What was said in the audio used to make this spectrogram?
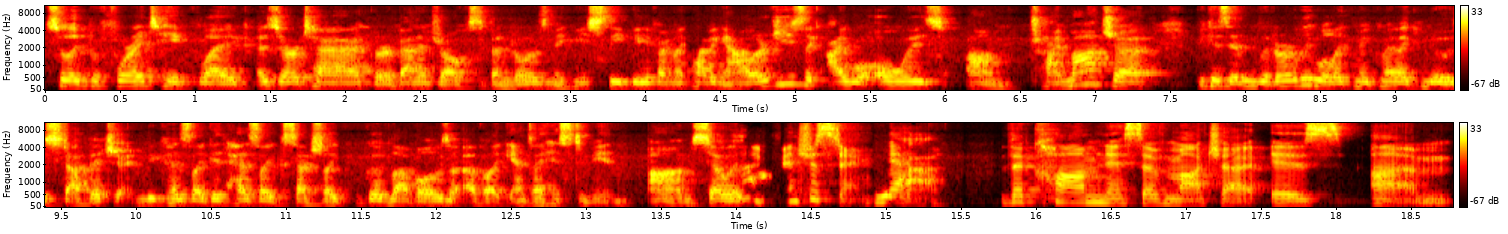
So like before I take like a Zyrtec or a Benadryl, because Benadryl does make me sleepy. If I'm like having allergies, like I will always um, try matcha because it literally will like make my like nose stop itching because like it has like such like good levels of like antihistamine. Um, so oh, interesting. Yeah, the calmness of matcha is um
